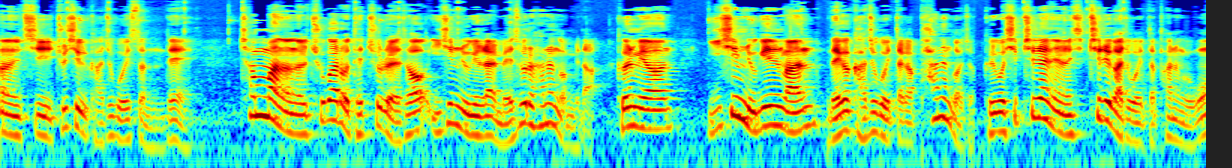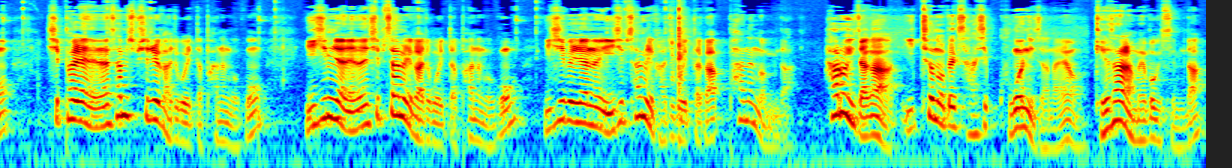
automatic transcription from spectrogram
원치 주식을 가지고 있었는데 1천만 원을 추가로 대출을 해서 26일 날 매수를 하는 겁니다. 그러면 26일만 내가 가지고 있다가 파는 거죠. 그리고 17년에는 17일 가지고 있다 파는 거고 18년에는 37일 가지고 있다 파는 거고 20년에는 13일 가지고 있다 파는 거고 21년에는 23일 가지고 있다가 파는 겁니다. 하루 이자가 2,549원이잖아요. 계산을 한번 해보겠습니다.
